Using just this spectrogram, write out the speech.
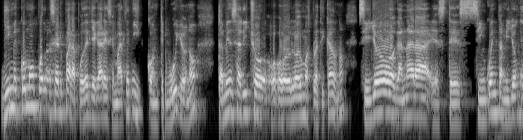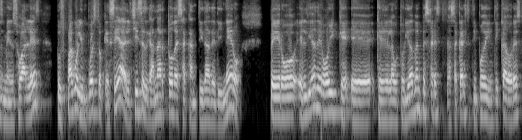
Dime cómo puedo hacer para poder llegar a ese margen y contribuyo, ¿no? También se ha dicho, o, lo hemos platicado, ¿no? Si yo ganara este 50 millones mensuales, pues pago el impuesto que sea. El chiste es ganar toda esa cantidad de dinero pero el día de hoy que, eh, que la autoridad va a empezar este, a sacar este tipo de indicadores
